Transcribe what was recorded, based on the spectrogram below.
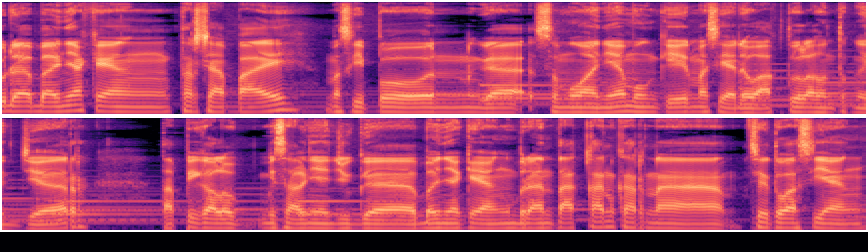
udah banyak yang tercapai, meskipun nggak semuanya mungkin masih ada waktu lah untuk ngejar. Tapi kalau misalnya juga banyak yang berantakan karena situasi yang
